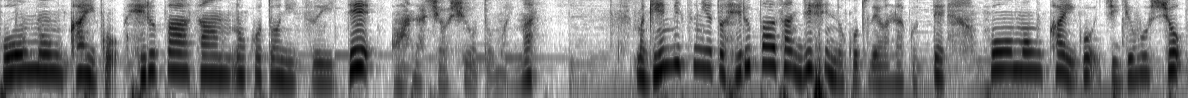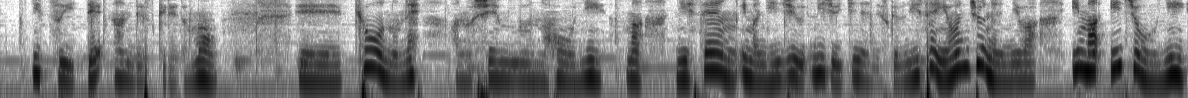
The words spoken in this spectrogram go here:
訪問介護ヘルパーさんのことについてお話をしようと思います。まあ、厳密に言うとヘルパーさん自身のことではなくて訪問介護事業所についてなんですけれども、えー、今日のねあの新聞の方に、まあ、2000今20 21年ですけど2040年には今以上に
